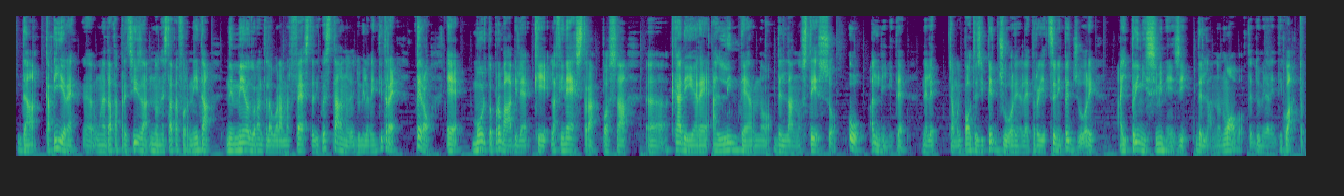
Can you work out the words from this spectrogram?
da capire, eh, una data precisa non è stata fornita nemmeno durante la Warhammer Fest di quest'anno, del 2023, però è molto probabile che la finestra possa eh, cadere all'interno dell'anno stesso o al limite nelle diciamo, ipotesi peggiori, nelle proiezioni peggiori ai primissimi mesi dell'anno nuovo, del 2024.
